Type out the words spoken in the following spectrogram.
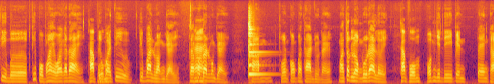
ที่เบอร์ที่ผมให้ไว้ก็ได้ครับหรือผมไปที่ที่บ้านวังใหญ่ถ้าอ่า บ้านวังใหญ่ถามสวนของประธานอยู่ไหน มาทดลองดูได้เลย ครับผม ผมยินดีเป็นแปลงสา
